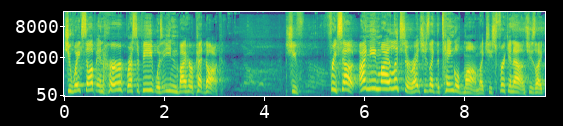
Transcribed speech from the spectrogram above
She wakes up and her recipe was eaten by her pet dog. She freaks out. I need my elixir, right? She's like the tangled mom. Like she's freaking out and she's like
